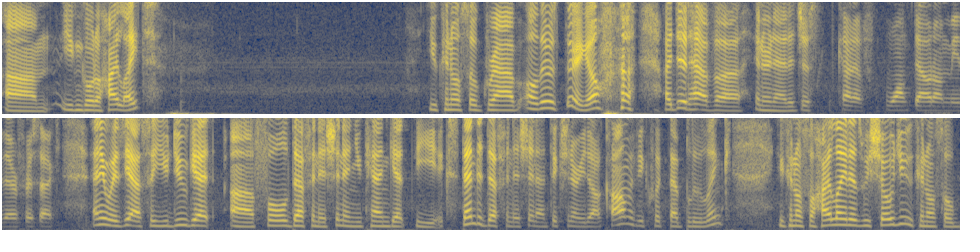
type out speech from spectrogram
Um, you can go to highlight. You can also grab oh there's there you go. I did have uh, internet. It just kind of wonked out on me there for a sec. Anyways yeah so you do get uh, full definition and you can get the extended definition at dictionary.com if you click that blue link. You can also highlight as we showed you. You can also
